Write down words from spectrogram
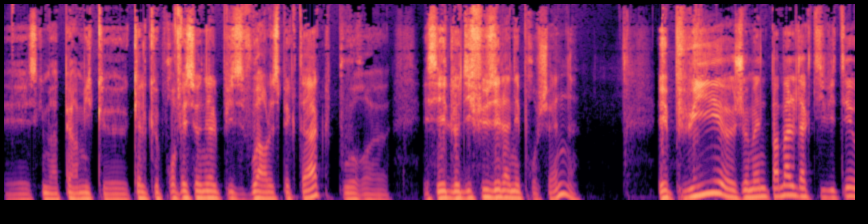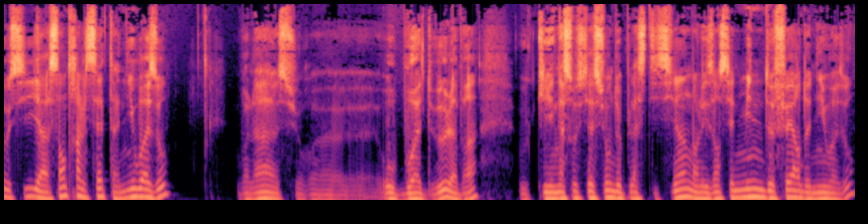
et ce qui m'a permis que quelques professionnels puissent voir le spectacle pour euh, essayer de le diffuser l'année prochaine. Et puis, euh, je mène pas mal d'activités aussi à Central 7 à Nioiseau voilà, sur euh, au bois 2 là-bas, qui est une association de plasticiens dans les anciennes mines de fer de Nioiseau.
